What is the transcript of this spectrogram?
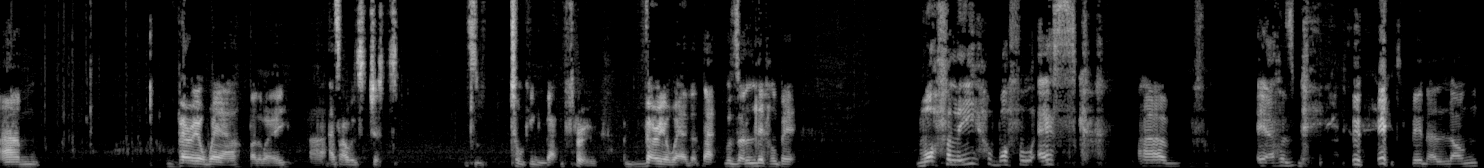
Um, very aware, by the way, uh, as I was just sort of talking that through, I'm very aware that that was a little bit waffly, waffle esque. Um, it has been, it's been a long,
